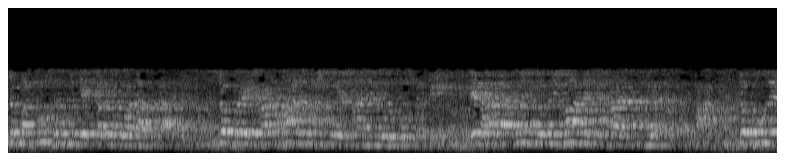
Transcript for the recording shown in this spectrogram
جو مقبول ہے ان کے کو ادا کرائے جو پریشان حال ان کی پریشانی کو سن سکے۔ جو بیمار ہے جو پورے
